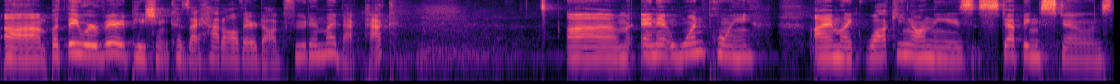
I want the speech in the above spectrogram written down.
Um, but they were very patient because i had all their dog food in my backpack. Um, and at one point I'm like walking on these stepping stones,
